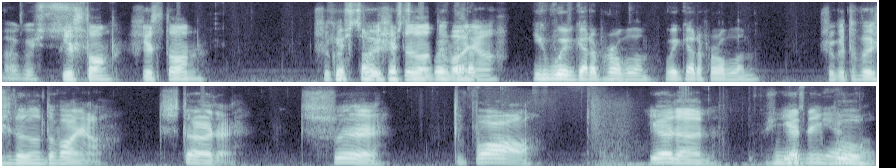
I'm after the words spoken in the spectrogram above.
Kogoś... Houston, Houston. Houston, Przygotowuję się do Houston, lądowania. I we've got a problem, we got a problem. Przygotowuję się do lądowania. Cztery, trzy, dwa, jeden. Nie Jednej i rozpierdol. pół.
